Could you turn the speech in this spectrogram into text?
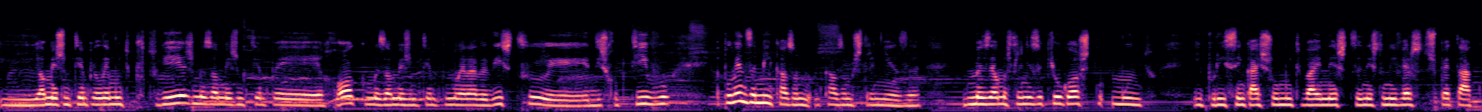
E ao mesmo tempo ele é muito português, mas ao mesmo tempo é rock, mas ao mesmo tempo não é nada disto, é disruptivo. Pelo menos a mim causa-me causa estranheza, mas é uma estranheza que eu gosto muito e por isso encaixou muito bem neste, neste universo do espetáculo.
